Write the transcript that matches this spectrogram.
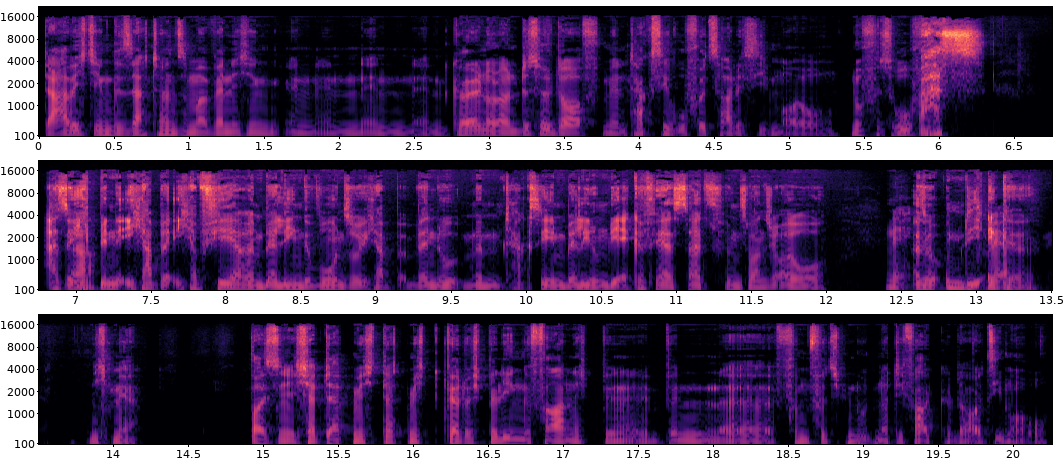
Da habe ich dem gesagt, hören Sie mal, wenn ich in, in, in, in Köln oder in Düsseldorf mir ein Taxi rufe, zahle ich sieben Euro. Nur fürs Rufen. Was? Also ja. ich bin, ich habe ich hab vier Jahre in Berlin gewohnt. So, ich habe, wenn du mit dem Taxi in Berlin um die Ecke fährst, zahlst 25 Euro. Nee. Also um die Ecke. Mehr. Nicht mehr. Weiß ich nicht. Ich hab, der, hat mich, der hat mich quer durch Berlin gefahren. Ich bin, bin äh, 45 Minuten hat die Fahrt gedauert, sieben Euro.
